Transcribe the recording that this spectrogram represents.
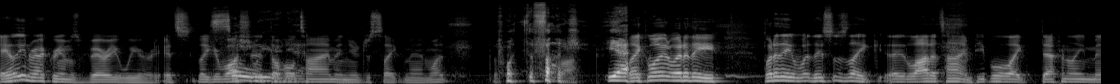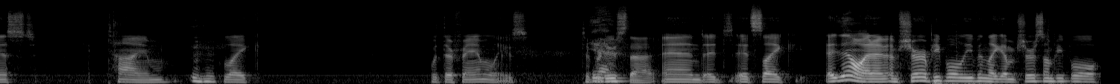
Alien Requiem is very weird. It's like you're So watching it the whole yeah. time, and you're just like, man, what? The What the fuck? Fuck. Yeah. like what what are they what are they what, this is like a lot of time people like definitely missed time Mm-hmm. like with their families to Yeah. produce that and it's it's like you know and I'm- sure people even like i'm sure some people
